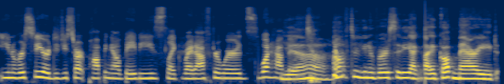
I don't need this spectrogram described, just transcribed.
university or did you start popping out babies like right afterwards? What happened? Yeah. after university, I, I got married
